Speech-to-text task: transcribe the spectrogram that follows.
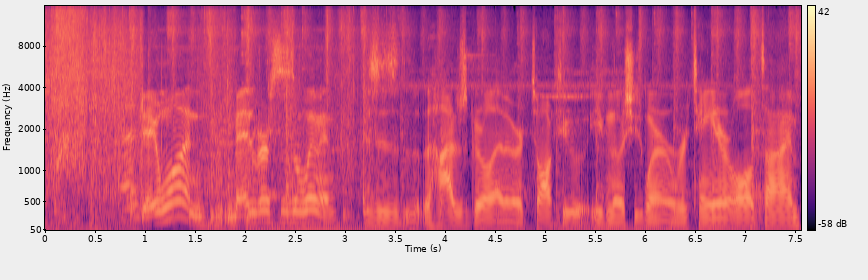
Day one, men versus the women. This is the hottest girl I've ever talked to, even though she's wearing a retainer all the time.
